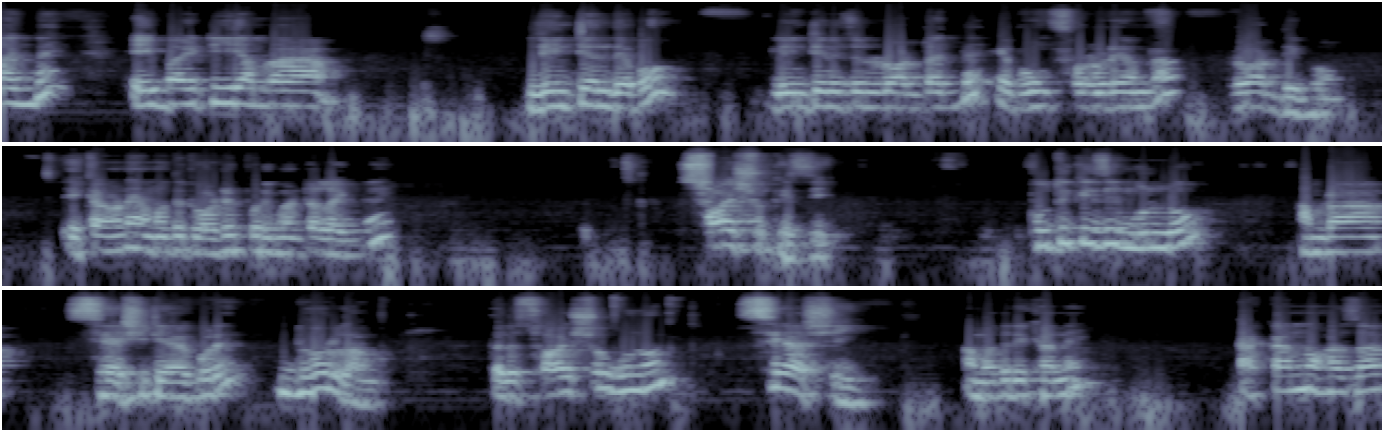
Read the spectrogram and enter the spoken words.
লাগবে? এই বাড়িটি আমরা লিনটেন দেব। লিনটেনের জন্য রড লাগবে এবং ফ্লোরে আমরা রড দেব। এই কারণে আমাদের রডের পরিমাণটা লাগবে ছয়শো কেজি। প্রতি কেজির মূল্য আমরা ছিয়াশি টাকা করে ধরলাম। তাহলে ছয়শো গুণন ছিয়াশি, আমাদের এখানে একান্ন হাজার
